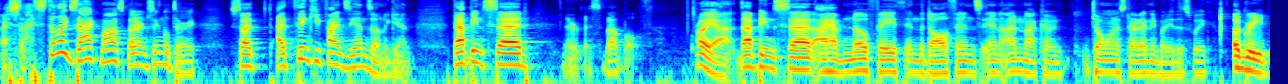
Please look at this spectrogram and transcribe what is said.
I, st- I still like Zach Moss better than Singletary. So I, I think he finds the end zone again. That being said, Nervous about both. oh yeah. That being said, I have no faith in the Dolphins, and I'm not going. Don't want to start anybody this week. Agreed.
